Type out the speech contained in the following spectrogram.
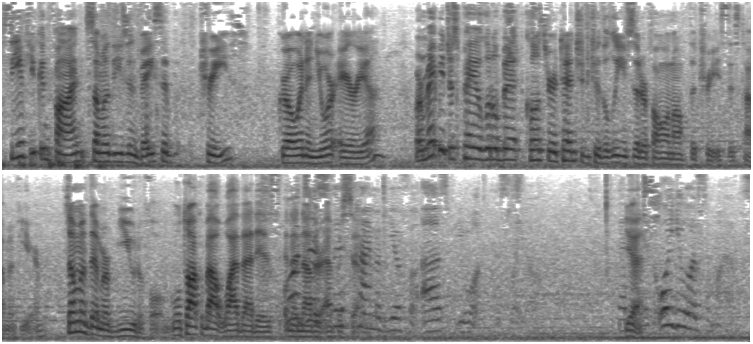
see if you can find some of these invasive trees growing in your area. Or maybe just pay a little bit closer attention to the leaves that are falling off the trees this time of year. Some of them are beautiful. We'll talk about why that is in or another episode. this time of year for us if you want this later. That Yes. is- Or you live somewhere else.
